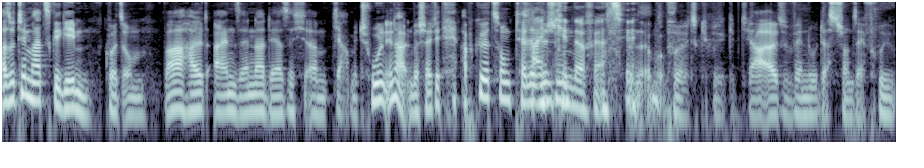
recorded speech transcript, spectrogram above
Also, Tim hat's gegeben, kurzum. War halt ein Sender, der sich ähm, ja, mit schwulen Inhalten beschäftigt. Abkürzung Kein Television. Kinderfernsehen. Äh, Es gibt, ja, also wenn du das schon sehr früh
